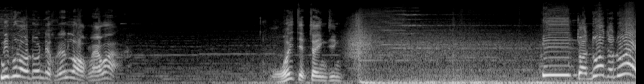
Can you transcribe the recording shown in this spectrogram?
นี่พวกเราโดนเด็กคนนั้นหลอกแล้วอะโอ้ยเจ็บใจจริงๆ จอดด้วยจอดด้วย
